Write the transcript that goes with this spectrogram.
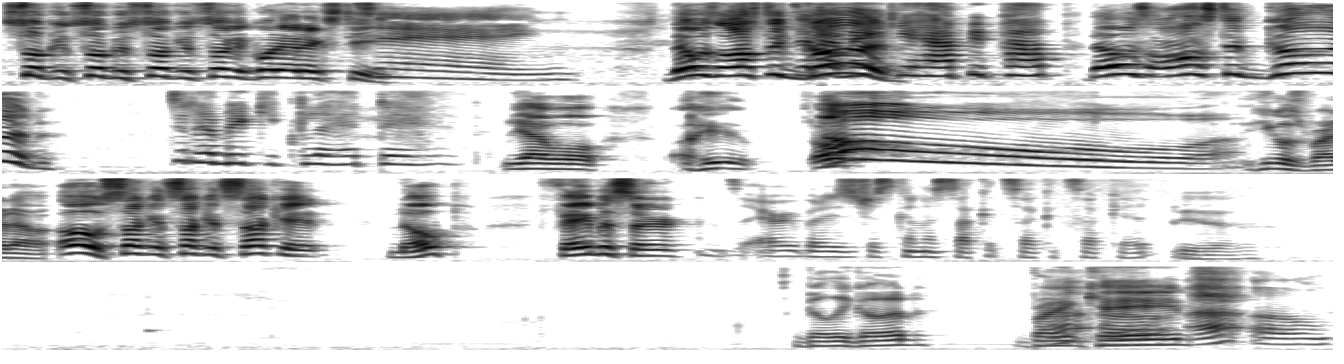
Suck it, suck it, suck it, suck it. Go to NXT. Dang. That was Austin Good! Did I make you happy, Pop? That was Austin Gunn. Did I make you glad, Dad? Yeah, well, uh, he oh, Oh. he goes right out. Oh, suck it, suck it, suck it. Nope. Fameasser. Everybody's just gonna suck it, suck it, suck it. Yeah. Billy Gunn, Brian Cage. Uh oh.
